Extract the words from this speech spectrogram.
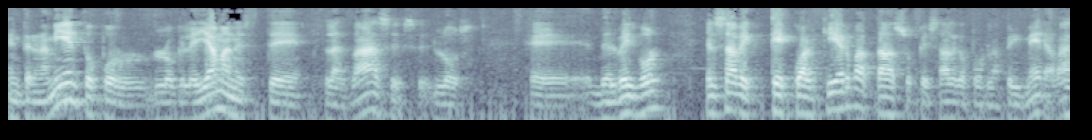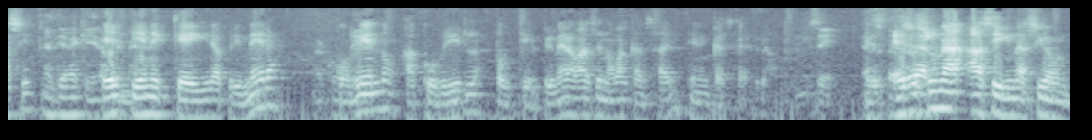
entrenamiento, por lo que le llaman este las bases, los eh, del béisbol, él sabe que cualquier batazo que salga por la primera base, Él tiene que ir a él primera. tiene que ir a primera, A corriendo a cubrirla, porque el primera base no va a alcanzar y tienen que hacerlo. Sí. Es- Eso es una asignación.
